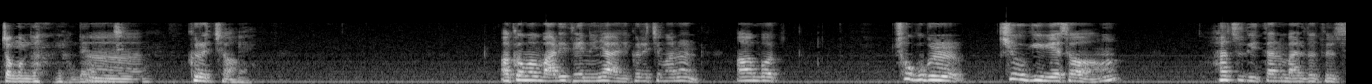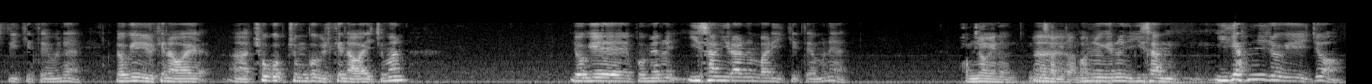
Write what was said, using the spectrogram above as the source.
점검자는 안 되는 건지. 어, 그렇죠. 네. 아까 뭐 말이 되느냐 아니, 그렇지만은 아 뭐 초급을 키우기 위해서 어? 할 수도 있다는 말도 들 수도 있기 때문에 여기는 이렇게 나와 아, 초급 중급 이렇게 나와 있지만 여기에 보면은 이상이라는 말이 있기 때문에 법령에는 예, 이상이라는 법령에는 이상 이게 합리적이죠.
